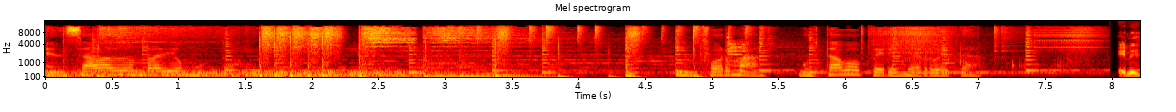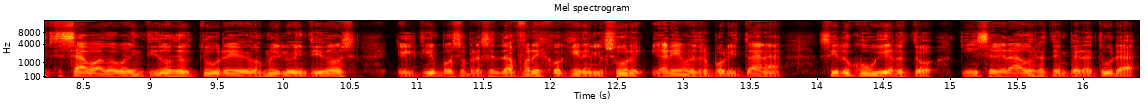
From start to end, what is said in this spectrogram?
en sábado en Radio Mundo. Informa Gustavo Pérez de Rueta. En este sábado 22 de octubre de 2022, el tiempo se presenta fresco aquí en el sur y área metropolitana, cielo cubierto, 15 grados la temperatura,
